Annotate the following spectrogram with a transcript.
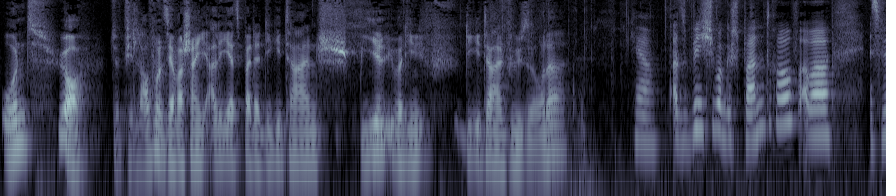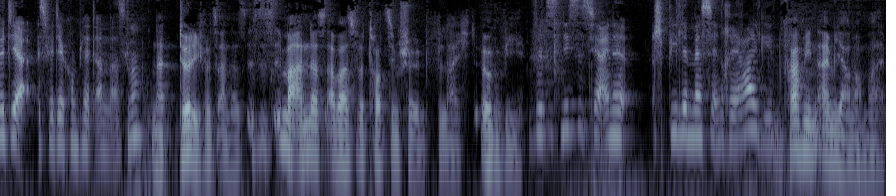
Und ja, wir laufen uns ja wahrscheinlich alle jetzt bei der digitalen Spiel über die digitalen Füße, oder? Ja, also bin ich schon mal gespannt drauf, aber es wird ja, es wird ja komplett anders, ne? Natürlich wird es anders. Es ist immer anders, aber es wird trotzdem schön, vielleicht, irgendwie. Wird es nächstes Jahr eine Spielemesse in Real geben? Frag mich in einem Jahr nochmal.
